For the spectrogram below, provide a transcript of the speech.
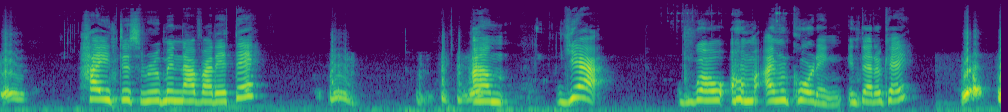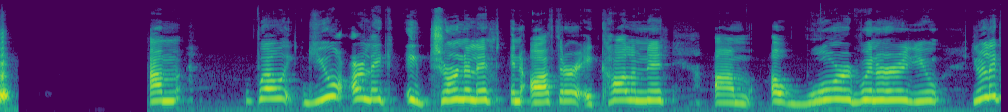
Hey. Hi, is this Ruben Navarrette? Hey. Um, yeah. Well, um, I'm recording. Is that okay? Yeah, good. Um, well, you are like a journalist, an author, a columnist, um, award winner. You, you're like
